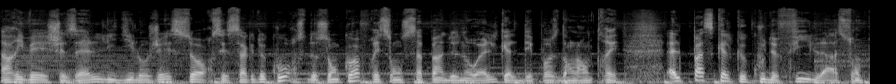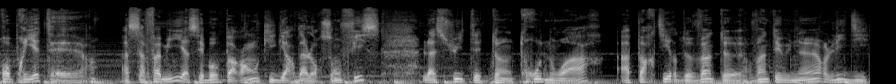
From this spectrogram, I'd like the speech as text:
Arrivée chez elle, Lydie Loger sort ses sacs de course de son coffre et son sapin de Noël qu'elle dépose dans l'entrée. Elle passe quelques coups de fil à son propriétaire, à sa famille, à ses beaux-parents qui gardent alors son fils. La suite est un trou noir. À partir de 20h, 21h, Lydie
